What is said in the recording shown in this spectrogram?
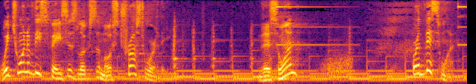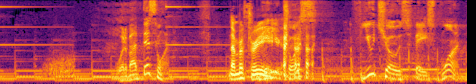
Which one of these faces looks the most trustworthy? This one? Or this one? What about this one? Number three. Your choice? if you chose face one,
